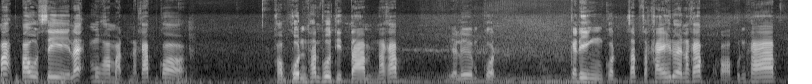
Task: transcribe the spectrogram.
มะเปาซีและมูฮัมหมัดนะครับ ก็ขอบคุณท่านผู้ติดตามนะครับ อย่าลืมกดกระดิ่งกดซับสไครต์ให้ด้วยนะครับ ขอบคุณครับ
